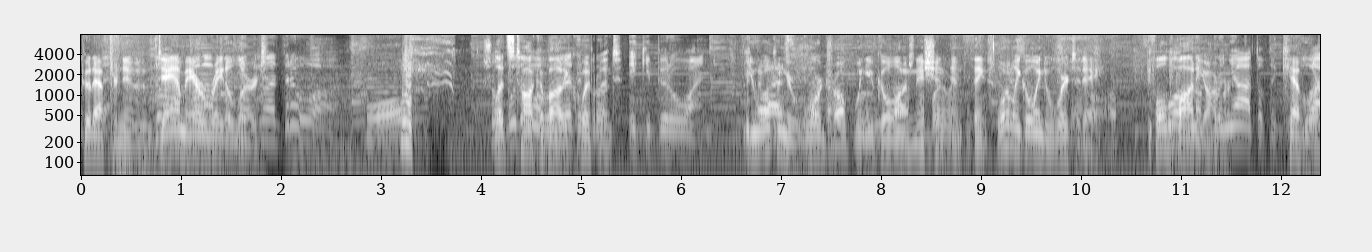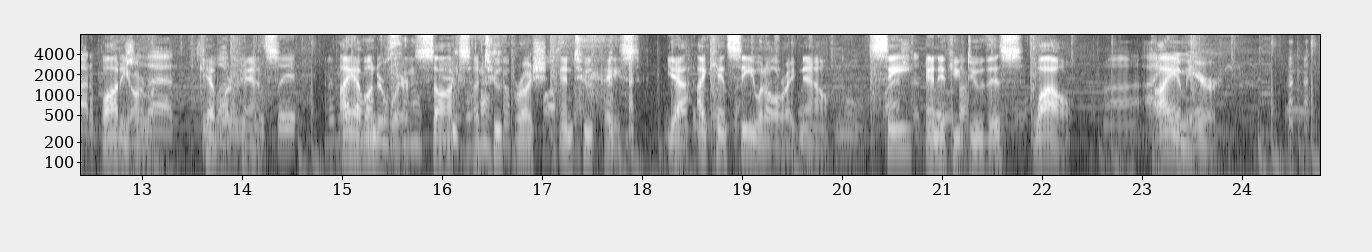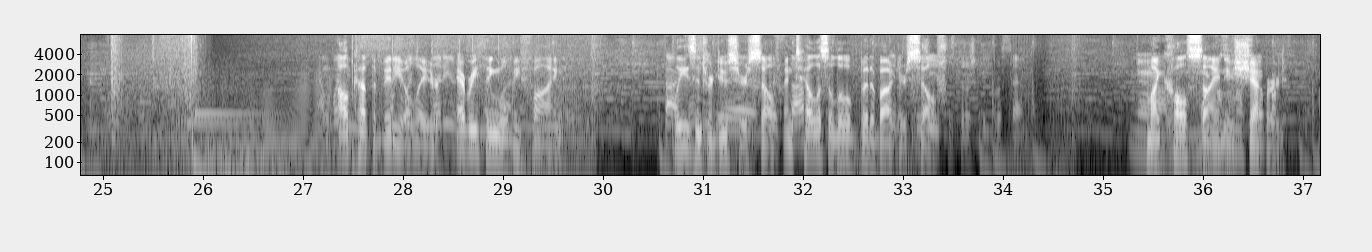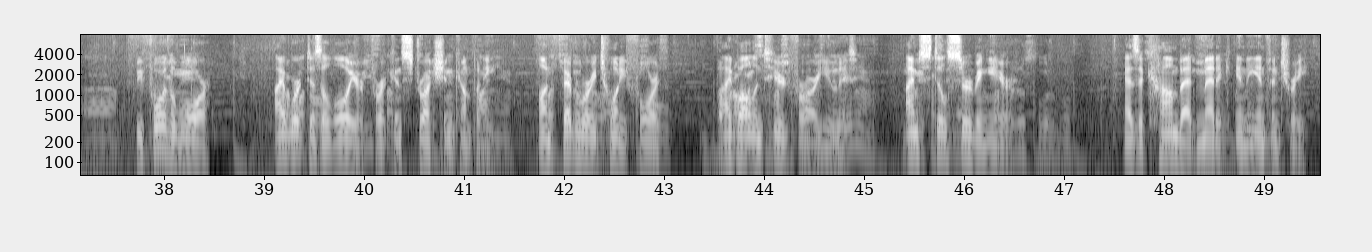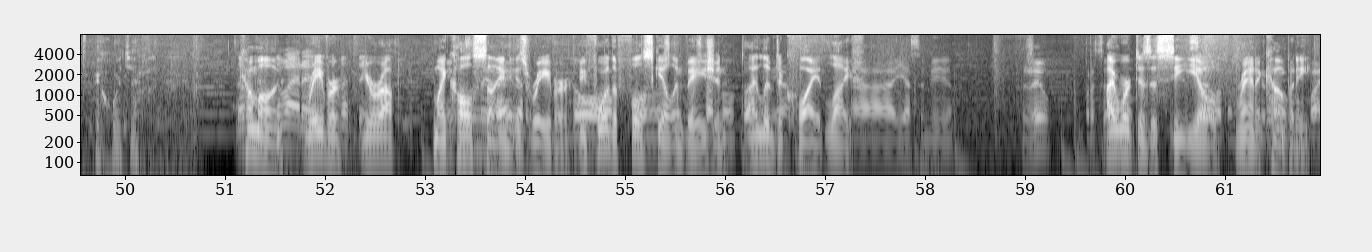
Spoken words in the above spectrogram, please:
Good afternoon. Damn air raid alert. Let's talk about equipment. You open your wardrobe when you go on a mission and think, what am I going to wear today? Full body armor, Kevlar body armor, Kevlar pants. I have underwear, socks, a toothbrush, and toothpaste. Yeah, I can't see you at all right now. See, and if you do this, wow, I am here. I'll cut the video later. Everything will be fine. Please introduce yourself and tell us a little bit about yourself. My call sign is Shepard. Before the war, I worked as a lawyer for a construction company. On February 24th, I volunteered for our unit. I'm still serving here as a combat medic in the infantry. Come on, Raver, you're up. My call sign is Raver. Before the full-scale invasion, I lived a quiet life. I worked as a CEO, ran a company.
